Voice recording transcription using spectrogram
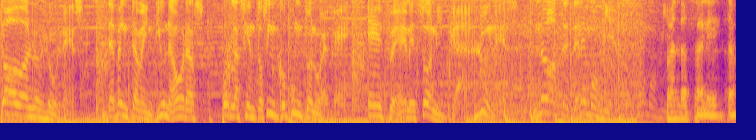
Todos los lunes, de 20 a 21 horas, por la 105.9 FM Sónica. Lunes, no te tenemos miedo. ¿Cuándo sale esta?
